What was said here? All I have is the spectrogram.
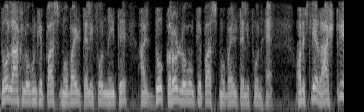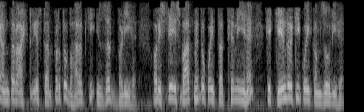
दो लाख लोगों के पास मोबाइल टेलीफोन नहीं थे। आज दो करोड़ लोगों के पास मोबाइल टेलीफोन है। और इसलिए राष्ट्रीय, अंतर्राष्ट्रीय स्तर पर तो भारत की इज़्ज़त बड़ी है। और इसलिए इस बात में तो कोई तथ्य नहीं है कि केंद्र की कोई कमज़ोरी है।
